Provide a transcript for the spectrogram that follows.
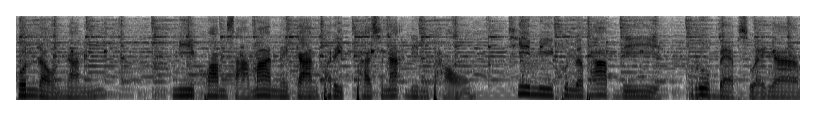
คนเหล่านั้นมีความสามารถในการผลิตภาชนะดินเผาที่มีคุณภาพดี รูปแบบสวยงาม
